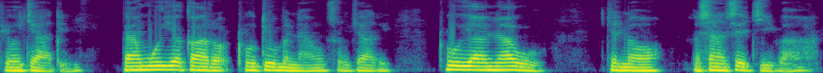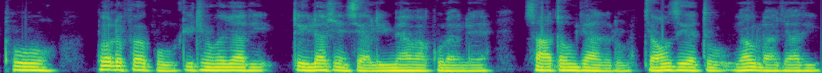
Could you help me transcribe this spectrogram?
ပြောကြသည်ဗန်မွေးရက်ကတော့ထိုးတို့မနံဘူးဆိုကြသည်ထိုရာများကိုကျွန်တော်မဆန်းစစ်ကြည့်ပါထိုတော့တစ်ဖက်ကိုတီထွင်ကြသည့်တေလာရှင်ဆရာလေးများကကိုယ်တိုင်လည်းစားသုံးကြသလိုကျောင်းစရက်သို့ရောက်လာကြသည့်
